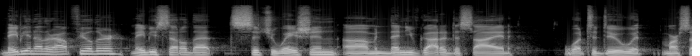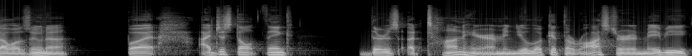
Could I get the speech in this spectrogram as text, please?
maybe another outfielder, maybe settle that situation. Um, and then you've got to decide what to do with Marcell Ozuna. But I just don't think there's a ton here. I mean, you look at the roster and maybe,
